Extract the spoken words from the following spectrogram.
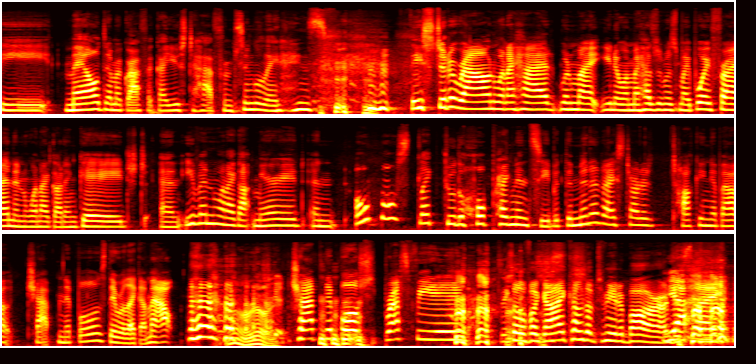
the male demographic I used to have from single ladies, they stood around when I had when my you know when my husband was my boyfriend and when I got engaged and even when I got married and almost like through the whole pregnancy. But the minute I started talking about chapped nipples, they were like, "I'm out." Oh, really? chapped nipples, she's breastfeeding. so if a guy comes up to me at a bar, I'm Yeah. just like,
